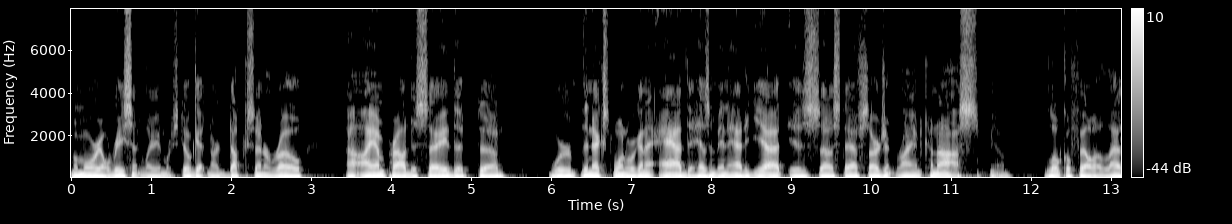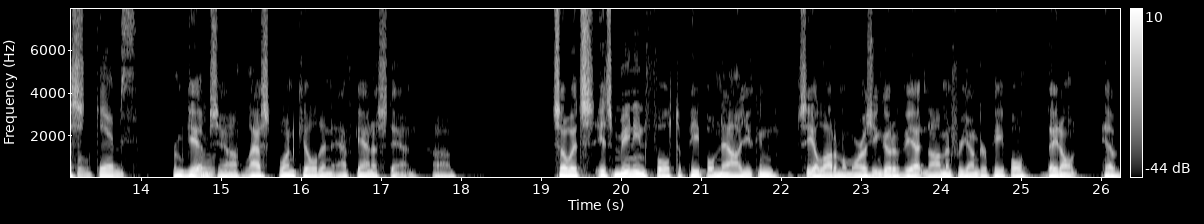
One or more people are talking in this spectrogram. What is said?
memorial recently, and we're still getting our ducks in a row. Uh, I am proud to say that uh, we're the next one we're going to add that hasn't been added yet is uh, Staff Sergeant Ryan Knauss, you know, local fellow, last Gibbs? from Gibbs, yeah, last one killed in Afghanistan. Um, So it's it's meaningful to people now. You can see a lot of memorials. You can go to Vietnam, and for younger people, they don't have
